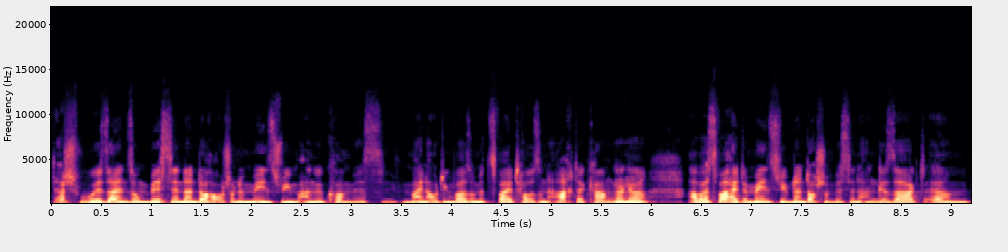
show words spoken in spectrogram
das Schwulsein so ein bisschen dann doch auch schon im Mainstream angekommen ist. Mein Outing war so mit 2008, da kam Gaga, aber es war halt im Mainstream dann doch schon ein bisschen angesagt. Ähm,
